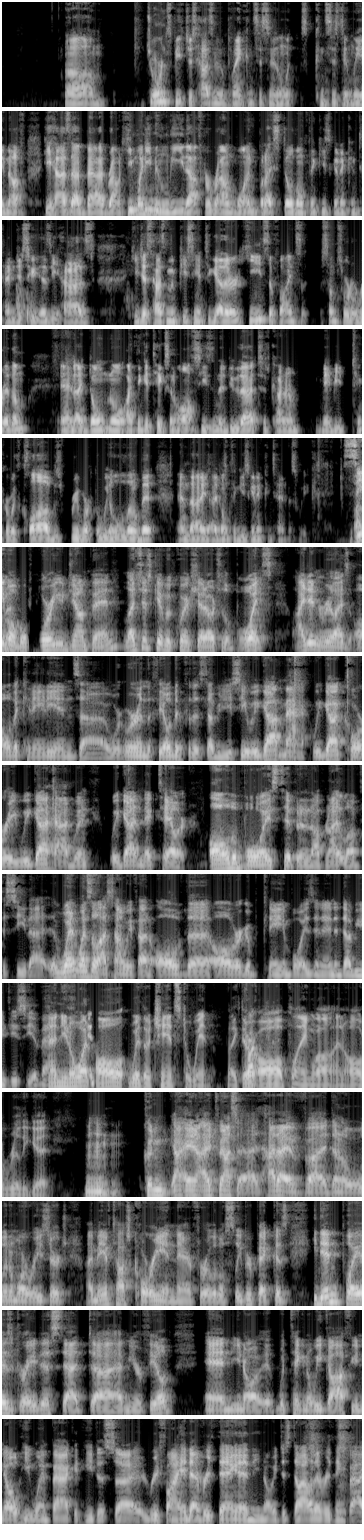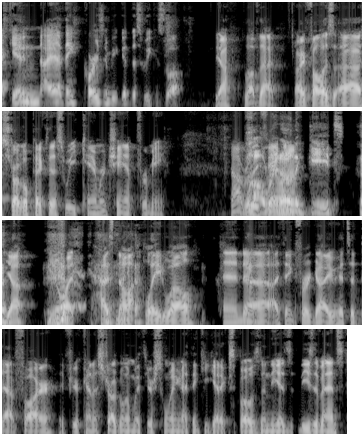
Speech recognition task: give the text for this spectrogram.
Um, Jordan Spieth just hasn't been playing consistently consistently enough. He has that bad round. He might even lead after round one, but I still don't think he's going to contend just because he has he just hasn't been piecing it together. He needs to find some sort of rhythm, and I don't know. I think it takes an off season to do that to kind of maybe tinker with clubs, rework the wheel a little bit, and I, I don't think he's going to contend this week. Simo, before you jump in, let's just give a quick shout out to the boys. I didn't realize all the Canadians uh, were, were, in the field for this WGC. We got Mac, we got Corey, we got Hadwin, we got Nick Taylor. All the boys tipping it up, and I love to see that. When, when's the last time we've had all of the all of our good Canadian boys in, in a WGC event? And you know what? And, all with a chance to win. Like they're all playing well and all really good. Mm-hmm. Mm-hmm couldn't and I to be honest, had I have uh, done a little more research, I may have tossed Corey in there for a little sleeper pick because he didn't play his greatest at uh, at Muirfield, and you know, it, with taking a week off, you know, he went back and he just uh, refined everything, and you know, he just dialed everything back in. And I, I think Corey's gonna be good this week as well. Yeah, love that. All right, fellas, uh, struggle pick this week: Cameron Champ for me. Not really oh, right out of the gates. yeah, you know what? Has not played well and uh, I think for a guy who hits it that far, if you're kind of struggling with your swing, I think you get exposed in these these events.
